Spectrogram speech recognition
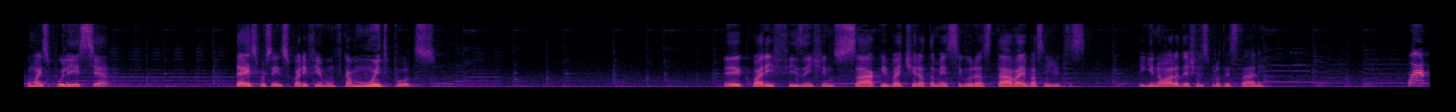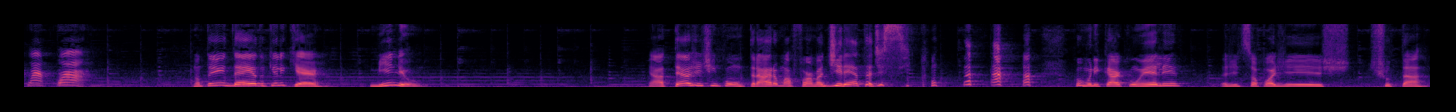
Com mais polícia, 10% dos Quarifis vão ficar muito putos. E Quarifis enchendo o saco e vai tirar também a segurança. Tá, vai, Bacengitas. Ignora, deixa eles protestarem. Quá, quá, quá. Não tenho ideia do que ele quer. Milho? Até a gente encontrar uma forma direta de se comunicar com ele, a gente só pode chutar.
